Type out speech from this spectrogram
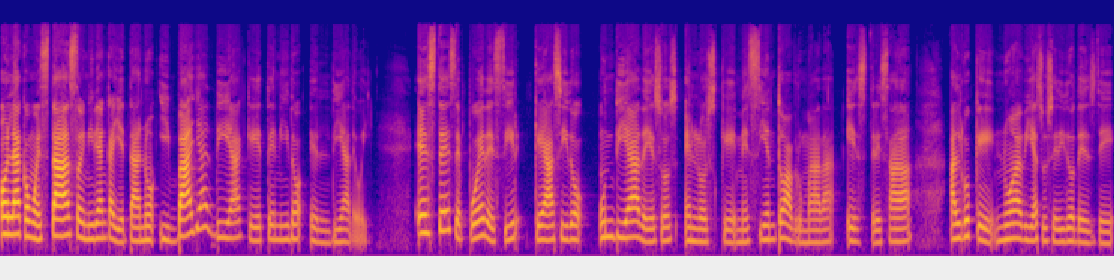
Hola, ¿cómo estás? Soy Miriam Cayetano y vaya día que he tenido el día de hoy. Este se puede decir que ha sido un día de esos en los que me siento abrumada, estresada, algo que no había sucedido desde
